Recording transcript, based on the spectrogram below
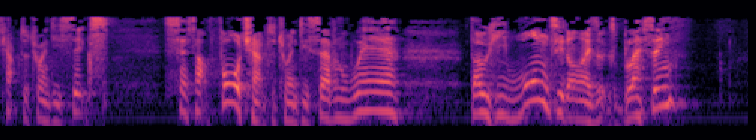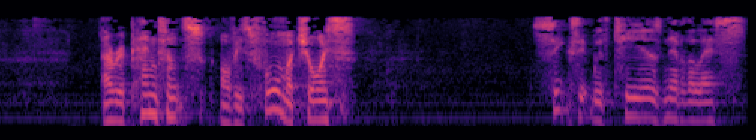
chapter 26, set up for chapter 27 where though he wanted Isaac's blessing, a repentance of his former choice, seeks it with tears, nevertheless,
